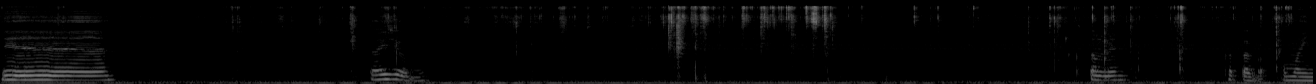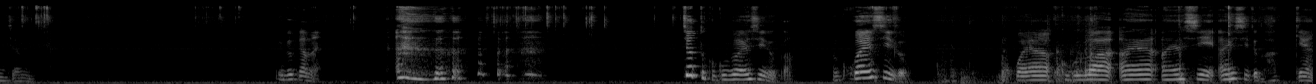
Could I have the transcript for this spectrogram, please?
ねえ大丈夫？甘いんじゃない？動かない。ちょっとここが怪しいのか？ここ怪しいぞ。ここやここがあや怪しい怪しいとか発見。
